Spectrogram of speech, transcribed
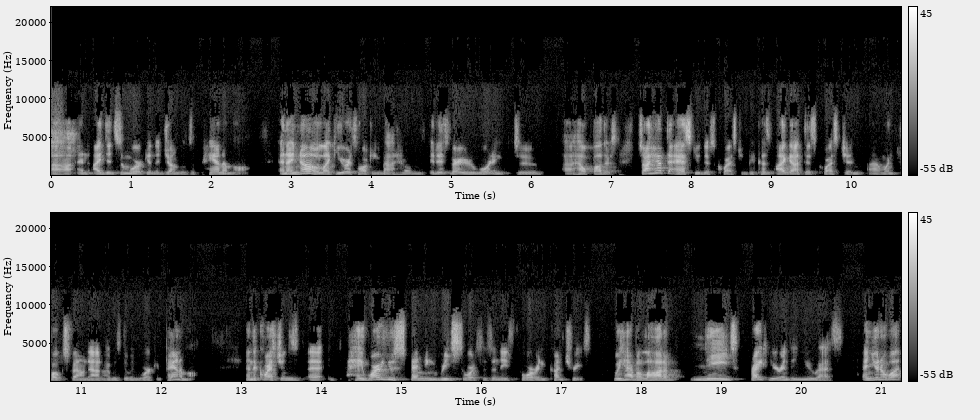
uh, and I did some work in the jungles of Panama. And I know, like you were talking about, how it is very rewarding to uh, help others. So I have to ask you this question because I got this question uh, when folks found out I was doing work in Panama. And the question is, uh, hey, why are you spending resources in these foreign countries? We have a lot of needs right here in the US. And you know what?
